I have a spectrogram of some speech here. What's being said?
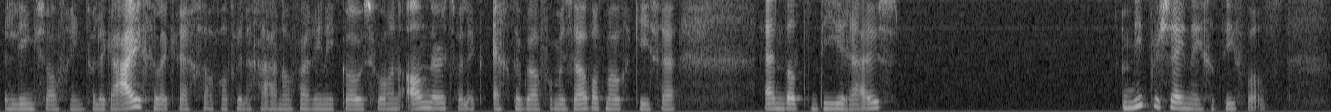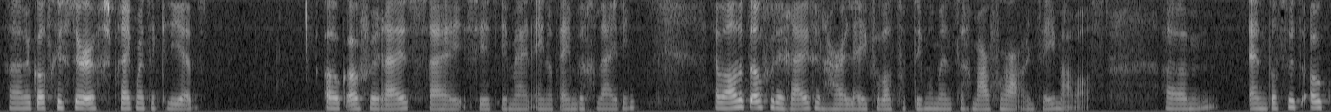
linksaf ging, terwijl ik eigenlijk rechtsaf had willen gaan, of waarin ik koos voor een ander, terwijl ik echt ook wel voor mezelf had mogen kiezen. En dat die ruis niet per se negatief was. Uh, ik had gisteren een gesprek met een cliënt ook over reis. Zij zit in mijn één op één begeleiding. En we hadden het over de reis in haar leven, wat op dit moment zeg maar voor haar een thema was. Um, en dat we het ook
